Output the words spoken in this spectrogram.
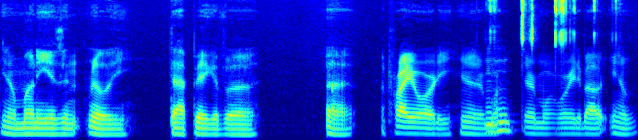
you know money isn't really that big of a a, a priority. You know, they're more, mm-hmm. they're more worried about you know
